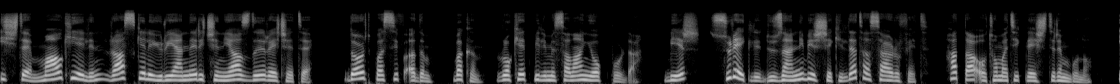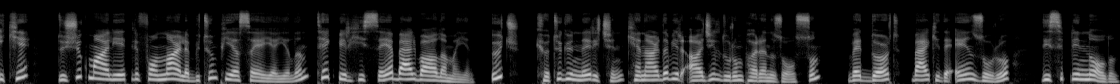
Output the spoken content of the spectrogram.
İşte Malkiel'in rastgele yürüyenler için yazdığı reçete. 4 pasif adım. Bakın, roket bilimi salan yok burada. 1. Sürekli düzenli bir şekilde tasarruf et. Hatta otomatikleştirin bunu. 2. Düşük maliyetli fonlarla bütün piyasaya yayılın, tek bir hisseye bel bağlamayın. 3. Kötü günler için kenarda bir acil durum paranız olsun. Ve 4. Belki de en zoru, disiplinli olun.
